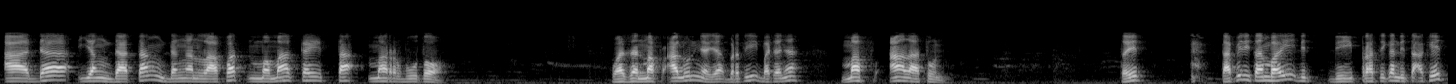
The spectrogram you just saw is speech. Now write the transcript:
ada yang datang dengan lafat memakai tak marbuto. Wazan maf'alunnya ya, berarti bacanya maf'alatun. Baik. Tapi ditambahi, di, diperhatikan di takkid,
